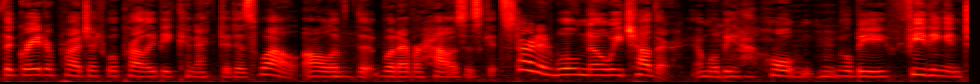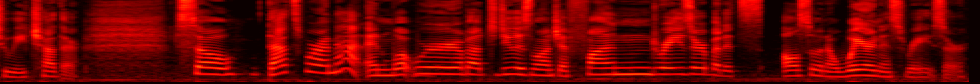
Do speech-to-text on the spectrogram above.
the greater project will probably be connected as well. All of mm-hmm. the whatever houses get started will know each other, and will be mm-hmm. whole, mm-hmm. will be feeding into each other. So that's where I'm at. And what we're about to do is launch a fundraiser, but it's also an awareness raiser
